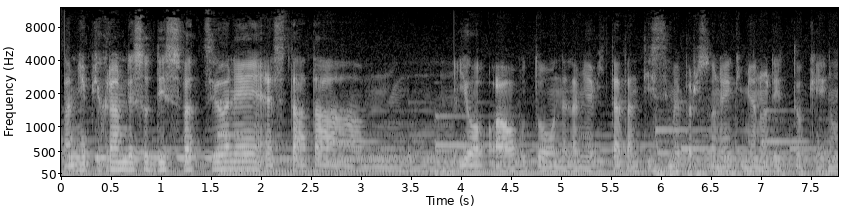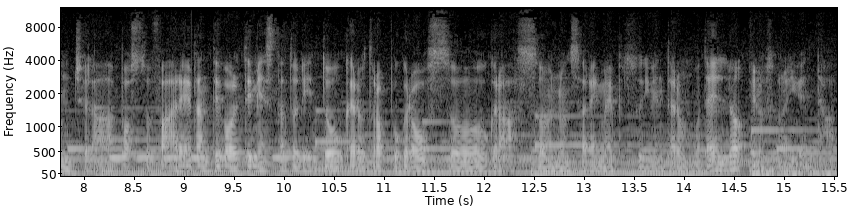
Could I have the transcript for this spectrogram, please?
la mia più grande soddisfazione è stata mm, io ho avuto nella mia vita tantissime persone che mi hanno detto che non ce la posso fare. Tante volte mi è stato detto che ero troppo grosso, grasso, non sarei mai potuto diventare un modello e lo sono diventato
